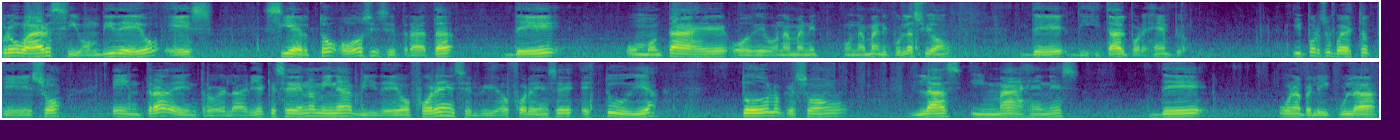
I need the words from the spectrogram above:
probar si un video es cierto o si se trata de un montaje o de una, una manipulación de digital, por ejemplo. Y por supuesto que eso entra dentro del área que se denomina video forense. El video forense estudia todo lo que son las imágenes de una película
